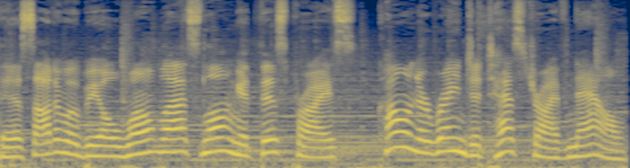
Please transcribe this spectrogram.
This automobile won't last long at this price. Call and arrange a test drive now.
